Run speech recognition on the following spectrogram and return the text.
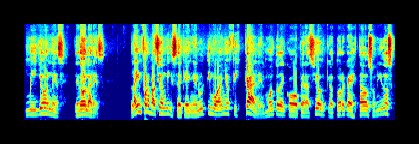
millones de dólares. La información dice que en el último año fiscal el monto de cooperación que otorga Estados Unidos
